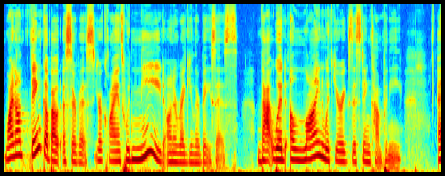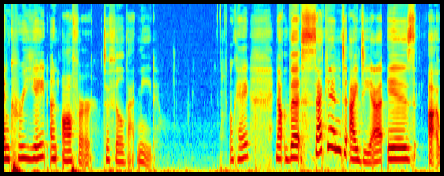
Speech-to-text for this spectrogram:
why not think about a service your clients would need on a regular basis? that would align with your existing company and create an offer to fill that need. Okay, now the second idea is uh,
